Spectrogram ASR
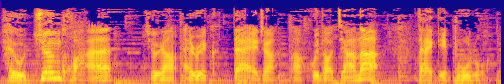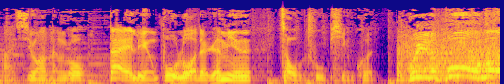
还有捐款。就让 Eric 带着啊回到加纳，带给部落啊，希望能够带领部落的人民走出贫困，为了部落。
